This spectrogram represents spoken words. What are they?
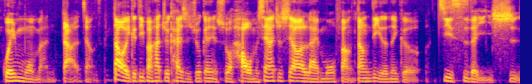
规模蛮大的这样子。到一个地方，他就开始就跟你说，好，我们现在就是要来模仿当地的那个祭祀的仪式，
